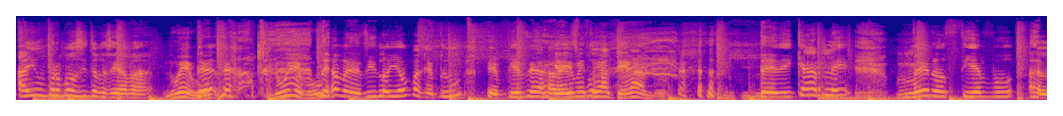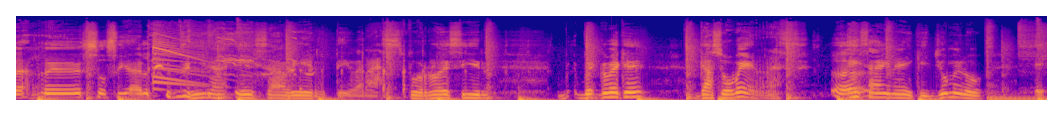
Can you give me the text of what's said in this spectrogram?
Hay un propósito que se llama... Nuevo. De- de- Nuevo. Déjame decirlo yo para que tú empieces a... Y ahí me estoy alterando. dedicarle menos tiempo a las redes sociales. Mira esa vértebras, por no decir, ¿cómo es que? Gasoberras. Ah. Esa vaina que yo me lo, eh,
